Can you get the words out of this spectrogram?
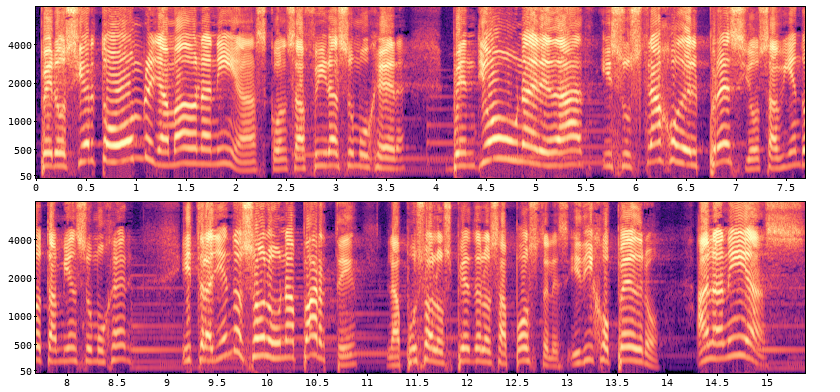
Pero cierto hombre llamado Ananías, con Zafira su mujer, vendió una heredad y sustrajo del precio, sabiendo también su mujer. Y trayendo solo una parte, la puso a los pies de los apóstoles. Y dijo Pedro, Ananías,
